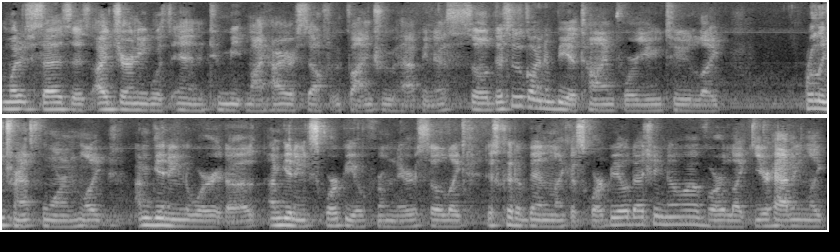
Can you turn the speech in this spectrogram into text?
And what it says is I journey within to meet my higher self and find true happiness. So this is going to be a time for you to like really transform. Like I'm getting the word uh I'm getting Scorpio from there. So like this could have been like a Scorpio that you know of or like you're having like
